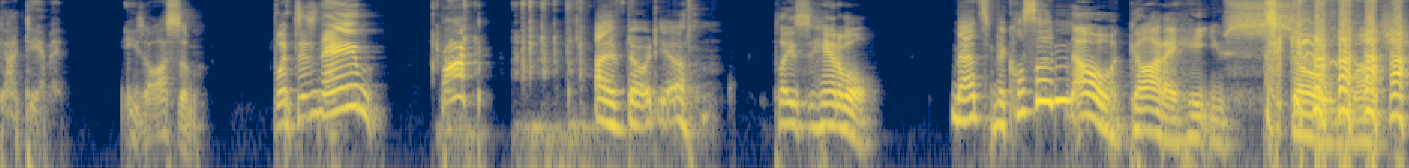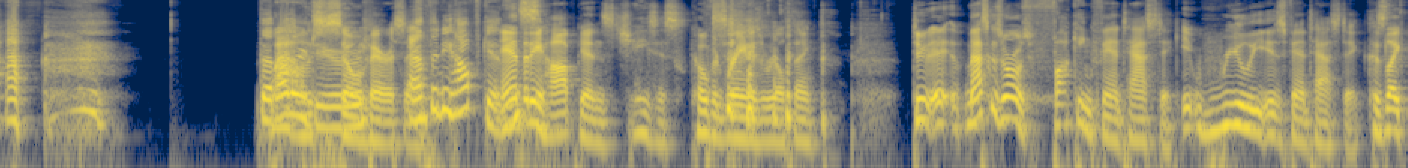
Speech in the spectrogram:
God damn it, he's awesome. What's his name? Fuck. I have no idea. Plays Hannibal. Mads Mikkelsen? Oh God, I hate you so much. that wow, other dude. so embarrassing. Anthony Hopkins. Anthony Hopkins, Jesus, COVID brain is a real thing. Dude, it- Mask of Zorro is fucking fantastic. It really is fantastic because like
